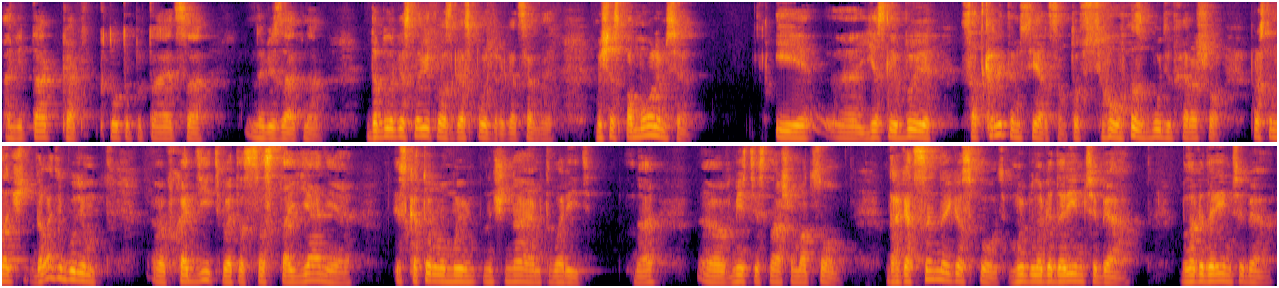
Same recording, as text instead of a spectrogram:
а не так, как кто-то пытается навязать нам. Да благословит вас Господь, драгоценные. Мы сейчас помолимся, и э, если вы с открытым сердцем, то все у вас будет хорошо. Просто нач... давайте будем э, входить в это состояние из которого мы начинаем творить да, э, вместе с нашим Отцом. Драгоценный Господь, мы благодарим Тебя, благодарим Тебя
